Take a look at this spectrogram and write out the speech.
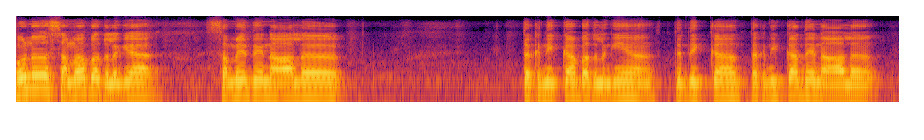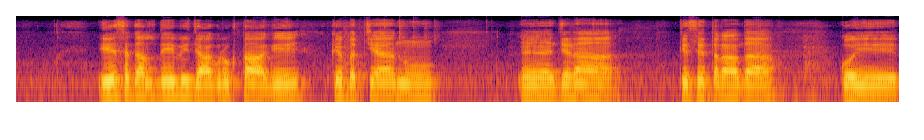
ਹੁਣ ਸਮਾਂ ਬਦਲ ਗਿਆ। ਸਮੇਂ ਦੇ ਨਾਲ ਤਕਨੀਕਾਂ ਬਦਲ ਗਈਆਂ। ਤਕਨੀਕਾਂ ਤਕਨੀਕਾਂ ਦੇ ਨਾਲ ਇਸ ਗੱਲ ਦੀ ਵੀ ਜਾਗਰੂਕਤਾ ਆ ਗਈ ਕਿ ਬੱਚਿਆਂ ਨੂੰ ਜਿਹੜਾ ਕਿਸੇ ਤਰ੍ਹਾਂ ਦਾ ਕੋਈ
